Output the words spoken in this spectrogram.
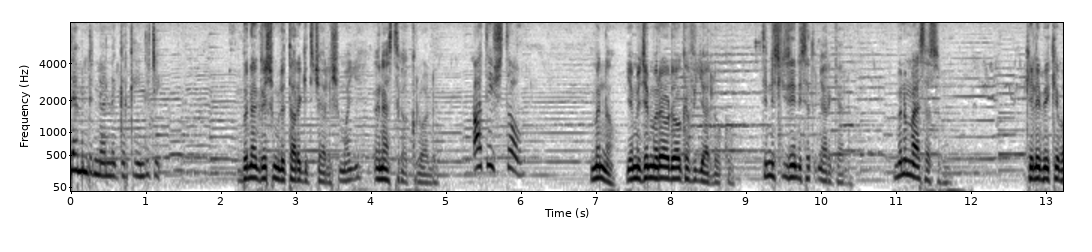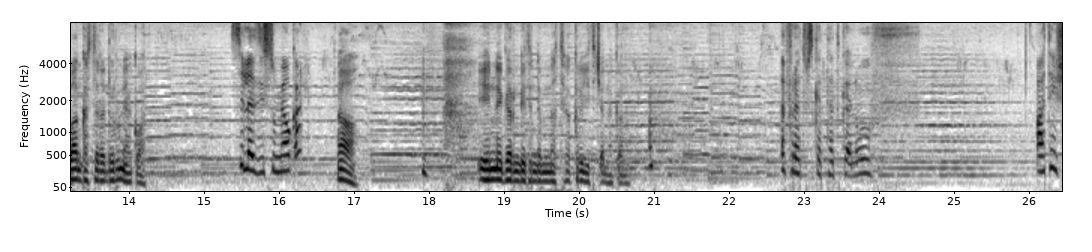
ለምንድን ነው ያልነገርከኝ ልጄ? ብነግርሽም ልታረጊ ትችላለሽ ማየ። እኔ አስተካክለዋለሁ። አቴሽ ተው። ምን ነው የመጀመሪያ ወዲያው ከፍያለሁ እኮ ትንሽ ጊዜ እንዲሰጡኝ አድርጌያለሁ። ምንም አያሳስብም። ኬሌቤኬ ባንክ አስተዳደሩን ያውቀዋል። ስለዚህ እሱም ያውቃል። አዎ ይህን ነገር እንዴት እንደምናስተካክለው እየተጨነቀ ነው። እፍረት ውስጥ ከተትከን። ኡፍ አቴሽ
